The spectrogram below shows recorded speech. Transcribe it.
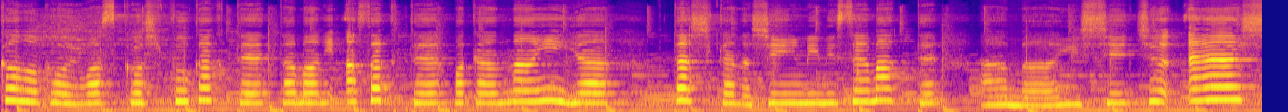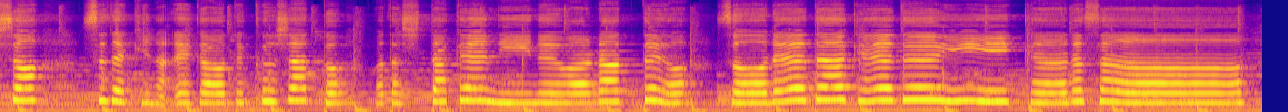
この声は少し深くてたまに浅くてわかんないや。確かな心理に迫って甘いシチュエーション。素敵な笑顔でくしゃっと私だけにね笑ってよ。それだけでいいからさ。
